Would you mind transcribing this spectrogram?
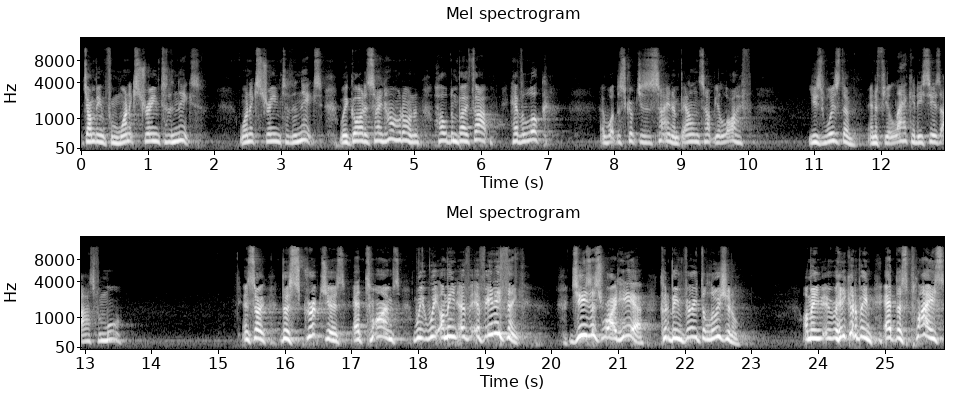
jumping from one extreme to the next one extreme to the next, where God is saying, hold on, hold them both up. Have a look at what the scriptures are saying and balance up your life. Use wisdom. And if you lack it, he says, ask for more. And so the scriptures at times, we, we, I mean, if, if anything, Jesus right here could have been very delusional. I mean, he could have been at this place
